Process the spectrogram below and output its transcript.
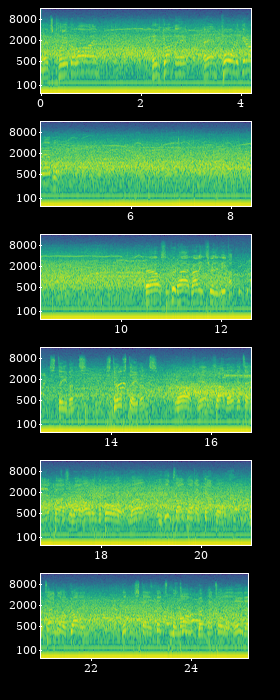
And it's cleared the line. He's got there. And four to Gary Ablett. Well, some good hard running through the mid. Stevens, still Stevens. Gosh, in trouble, gets a hand pass away, holding the ball. Well, he did take on a couple. The tackle that got him didn't stay fixed for long, but that's all it needed.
